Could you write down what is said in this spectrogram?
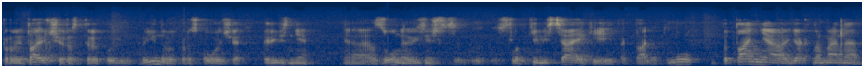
пролітають через територію України, використовуючи різні е, зони, різні слабкі місця, які і так далі. Тому питання, як на мене,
